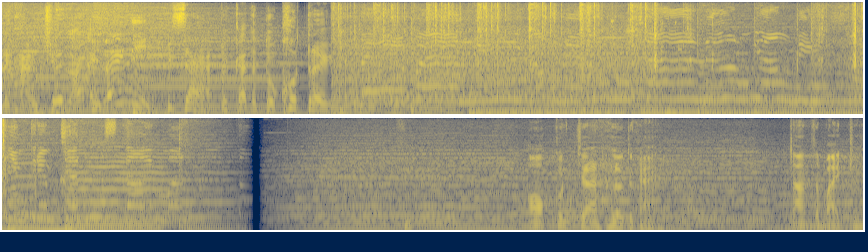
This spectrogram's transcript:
លើកអានជឿនឡើងឥឡូវនេះពិសាដោយការទទួលខុសត្រូវពេលវេលាយកនាងទៅលឿនយ៉ាងនេះខ្ញុំត្រៀមចិត្តស្ដាយមិនអរគុណច្រើនហើយលោកតកែតាមសប្បាយចុះ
